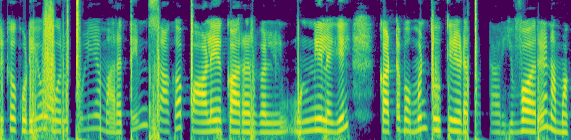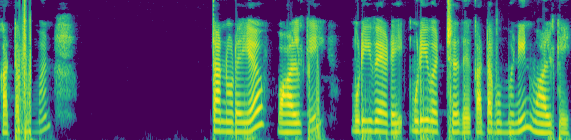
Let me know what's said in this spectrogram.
இருக்கக்கூடிய ஒரு புளிய மரத்தின் சக பாளையக்காரர்கள் முன்னிலையில் கட்டபொம்மன் தூக்கிலிடப்பட்டார். இவ்வாறு நம்ம கட்டபொம்மன் தன்னுடைய வாழ்க்கை முடிவடை முடிவற்றது கட்டபொம்மனின் வாழ்க்கை.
